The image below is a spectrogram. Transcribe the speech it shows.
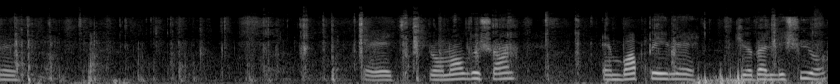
Evet. Evet. Ronaldo şu an Mbappe ile cebelleşiyor.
